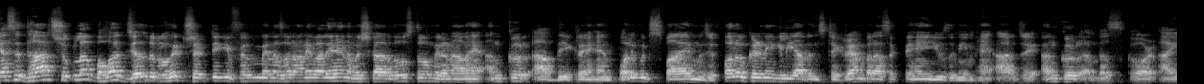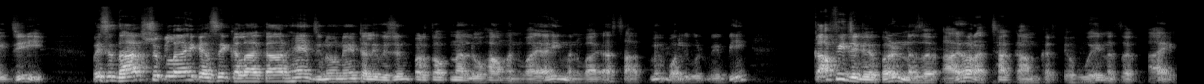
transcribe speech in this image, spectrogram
क्या सिद्धार्थ शुक्ला बहुत जल्द रोहित शेट्टी की फ़िल्म में नज़र आने वाले हैं? नमस्कार दोस्तों, मेरा नाम है अंकुर। आप देख रहे हैं बॉलीवुड स्पाई मुझे फॉलो करने के लिए आप इंस्टाग्राम पर आ सकते हैं। यूज़र नेम है आरजे अंकुर अंडरस्कोर आईजी भाई, सिद्धार्थ शुक्ला एक ऐसे कलाकार हैं जिन्होंने टेलीविज़न पर तो अपना लोहा मनवाया ही मनवाया, साथ में बॉलीवुड में भी काफ़ी जगह पर नज़र आए और अच्छा काम करते हुए नज़र आए।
